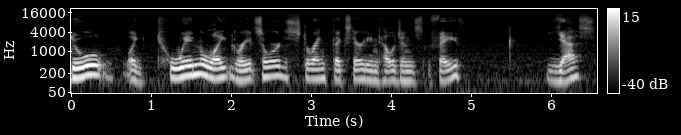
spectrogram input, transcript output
dual, like twin light greatswords, strength, dexterity, intelligence, faith. Yes.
